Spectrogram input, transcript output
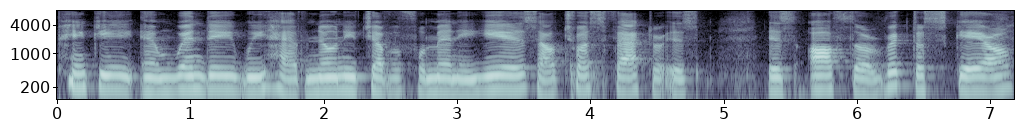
Pinky and Wendy. We have known each other for many years. Our trust factor is is off the Richter scale.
